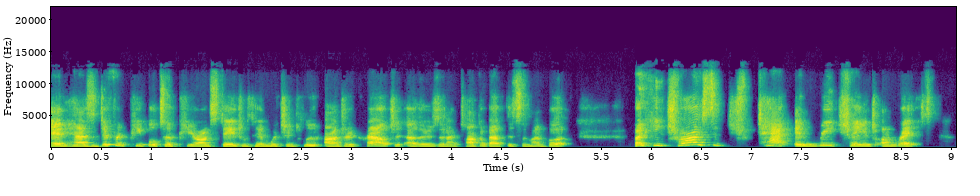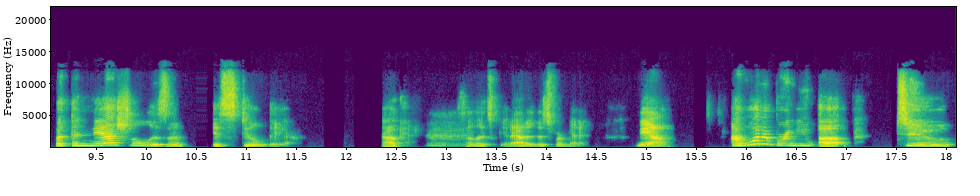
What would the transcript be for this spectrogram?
and has different people to appear on stage with him, which include Andraé Crouch and others. And I talk about this in my book. But he tries to tack and rechange on race, but the nationalism is still there. Okay, so let's get out of this for a minute. Now, I want to bring you up to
